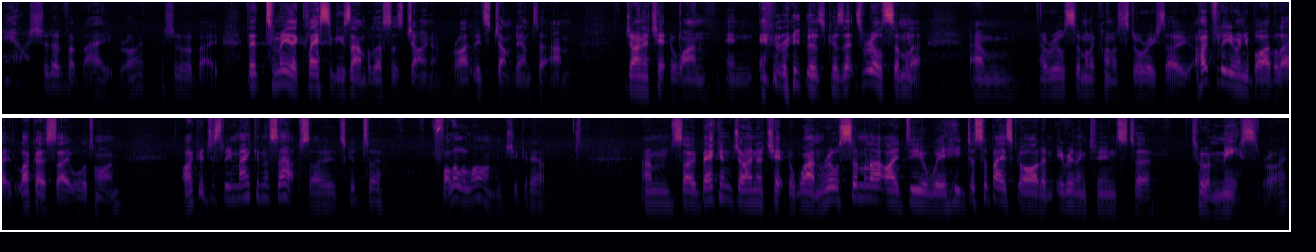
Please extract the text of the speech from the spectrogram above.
man, I should have obeyed, right? I should have obeyed. That, to me, the classic example of this is Jonah, right? Let's jump down to um, Jonah chapter 1 and, and read this because it's real similar. Um, a real similar kind of story. So hopefully you're in your Bible, eh? like I say all the time. I could just be making this up, so it's good to follow along and check it out. Um, so, back in Jonah chapter 1, real similar idea where he disobeys God and everything turns to, to a mess, right?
